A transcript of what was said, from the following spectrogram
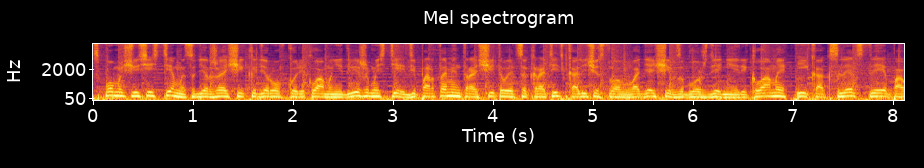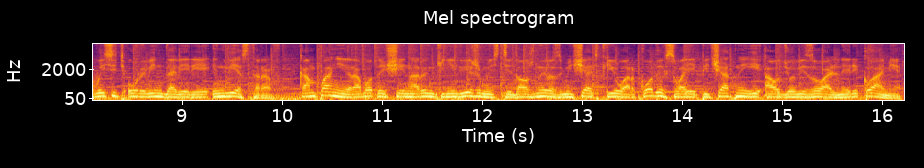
С помощью системы, содержащей кодировку рекламы недвижимости, департамент рассчитывает сократить количество вводящей в заблуждение рекламы и, как следствие, повысить уровень доверия инвесторов. Компании, работающие на рынке недвижимости, должны размещать QR-коды в своей печатной и аудиовизуальной рекламе.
